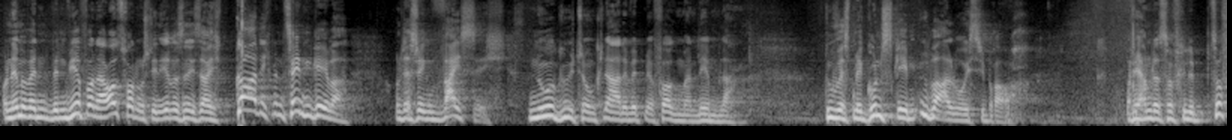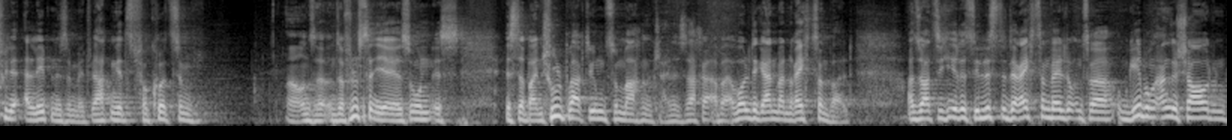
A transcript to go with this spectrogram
Und immer wenn, wenn wir vor einer Herausforderung stehen, Iris und ich, sage ich, Gott, ich bin Zehntengeber. Und deswegen weiß ich, nur Güte und Gnade wird mir folgen mein Leben lang. Du wirst mir Gunst geben, überall, wo ich sie brauche. Und wir haben da so viele, so viele Erlebnisse mit. Wir hatten jetzt vor kurzem, äh, unser, unser 15-jähriger Sohn ist ist dabei, ein Schulpraktikum zu machen, eine kleine Sache, aber er wollte gern beim Rechtsanwalt. Also hat sich Iris die Liste der Rechtsanwälte unserer Umgebung angeschaut und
